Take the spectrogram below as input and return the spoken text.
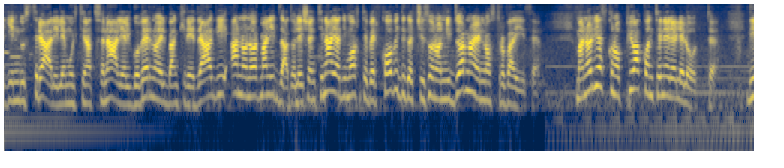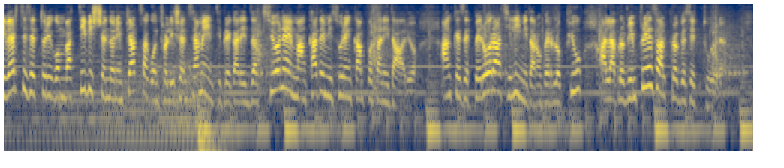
Gli industriali, le multinazionali e il governo del banchiere Draghi hanno normalizzato le centinaia di morti per Covid che ci sono ogni giorno nel nostro paese. Ma non riescono più a contenere le lotte. Diversi settori combattivi scendono in piazza contro licenziamenti, precarizzazione e mancate misure in campo sanitario, anche se per ora si limitano per lo più alla propria impresa o al proprio settore.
